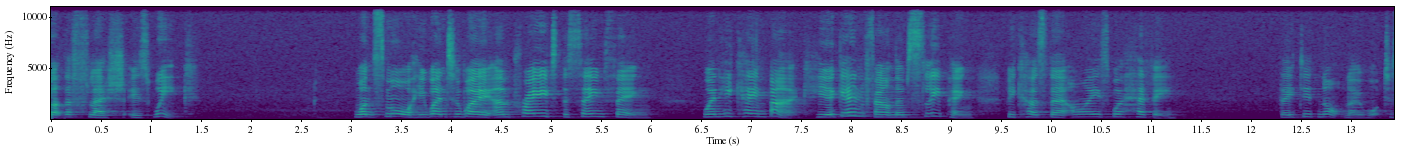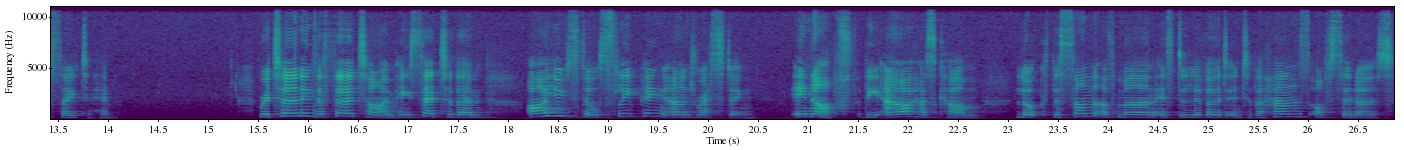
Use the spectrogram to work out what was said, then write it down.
but the flesh is weak. Once more he went away and prayed the same thing. When he came back, he again found them sleeping because their eyes were heavy. They did not know what to say to him. Returning the third time, he said to them, Are you still sleeping and resting? Enough, the hour has come. Look, the Son of Man is delivered into the hands of sinners.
